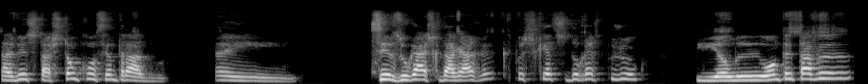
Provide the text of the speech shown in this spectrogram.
às vezes, estás tão concentrado em seres o gajo que dá garra que depois esqueces do resto do jogo. E ele ontem estava,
